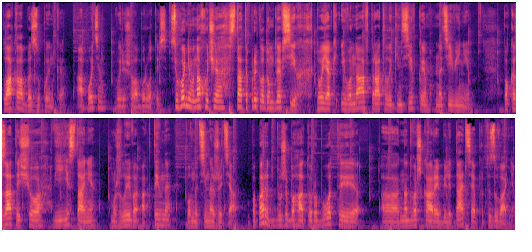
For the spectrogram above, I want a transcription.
Плакала без зупинки, а потім вирішила боротись. Сьогодні вона хоче стати прикладом для всіх, хто, як і вона, втратили кінцівки на цій війні. Показати, що в її стані можливе активне повноцінне життя. Попереду дуже багато роботи, е, надважка реабілітація, протезування.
